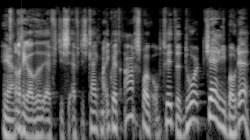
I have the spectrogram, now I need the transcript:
Ja. En dan ging ik altijd eventjes, eventjes kijken. Maar ik werd aangesproken op Twitter door Thierry Baudet.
